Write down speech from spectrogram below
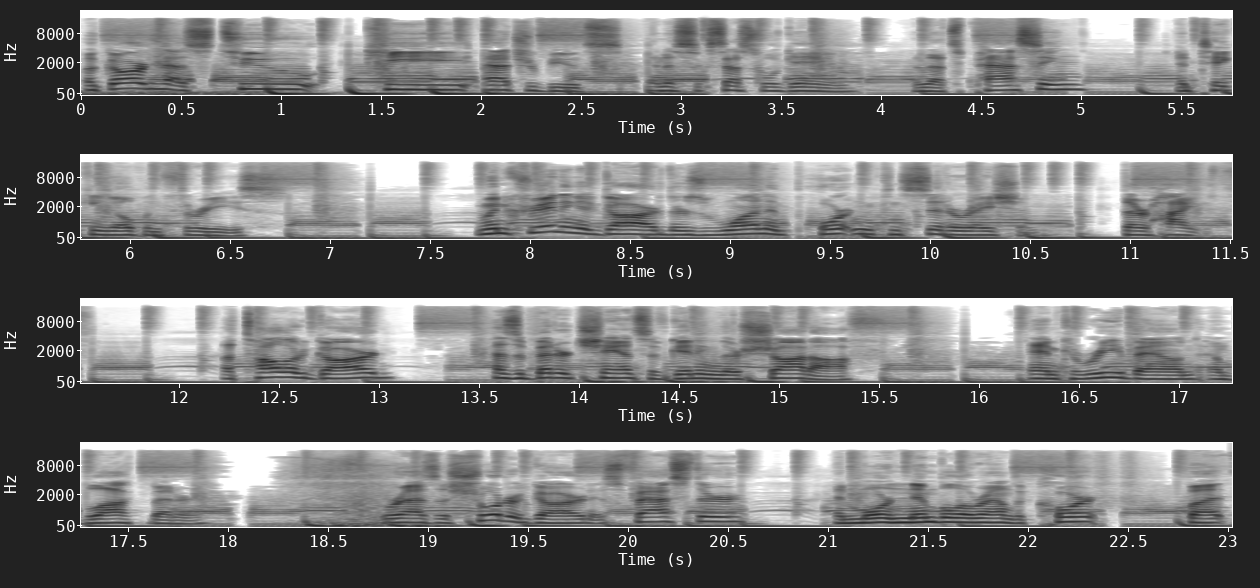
A guard has two key attributes in a successful game, and that's passing and taking open threes. When creating a guard, there's one important consideration their height. A taller guard has a better chance of getting their shot off and can rebound and block better. Whereas a shorter guard is faster and more nimble around the court, but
